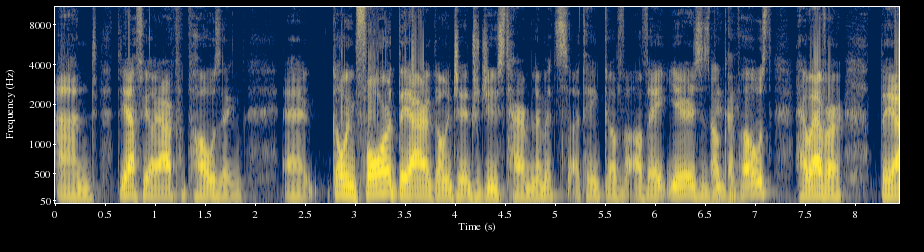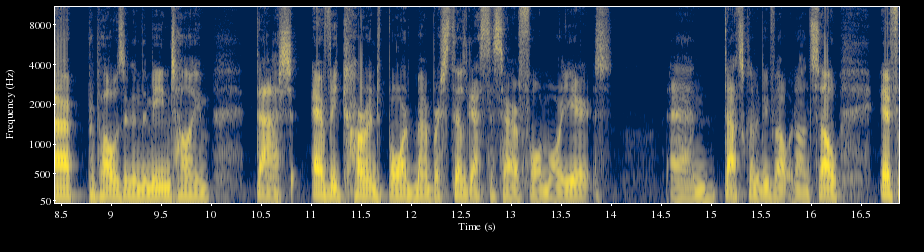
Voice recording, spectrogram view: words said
and the FAI are proposing. Uh, going forward, they are going to introduce term limits, I think, of, of eight years has been Okay. proposed. However, they are proposing in the meantime that every current board member still gets to serve four more years. And that's going to be voted on. So if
